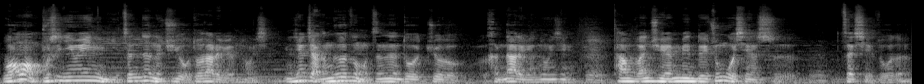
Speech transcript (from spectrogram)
往往不是因为你真正的具有多大的原创性。你像贾樟柯这种真正都具有很大的原创性，嗯，他完全面对中国现实在写作的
